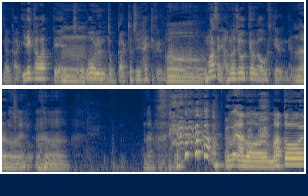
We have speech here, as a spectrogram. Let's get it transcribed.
なんか入れ替わって、うん。そのゴールのとこから途中に入ってくるみたいな、うん。まさにあの状況が起きてるんだよ。なるほどね。きっと。う んなるほどね あの的を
